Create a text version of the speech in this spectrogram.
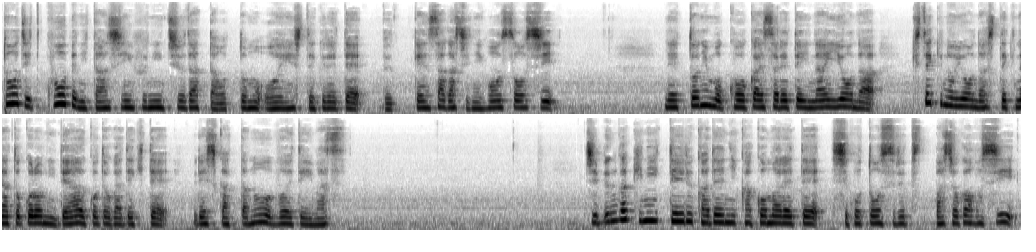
当時神戸に単身赴任中だった夫も応援してくれて物件探しに奔走しネットにも公開されていないような奇跡のような素敵なところに出会うことができて嬉しかったのを覚えています。自分が気に入っている家電に囲まれて仕事をする場所が欲しい。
